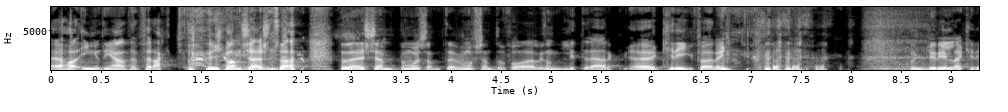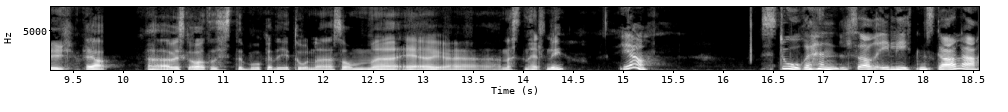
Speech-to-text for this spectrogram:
eh, har ingenting annet enn forakt for Johan Kjærstad. Så det er kjempemorsomt. Det er morsomt å få liksom, litterær eh, krigføring. sånn gerillakrig. Ja. Eh, vi skal over til siste boka di, Tone, som eh, er eh, nesten helt ny. Ja. Store hendelser i liten skala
